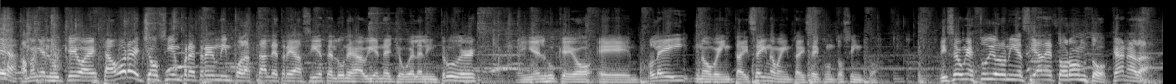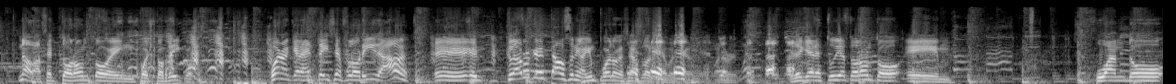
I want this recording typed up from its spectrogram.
Estamos en el juqueo a esta hora. El show siempre trending por las tardes 3 a 7, lunes a viernes. Joel el Intruder en el juqueo en Play 96, 96.5. Dice un estudio de la Universidad de Toronto, Canadá. No, va a ser Toronto en Puerto Rico. Bueno, que la gente dice Florida. Ah, eh, eh, claro que en Estados Unidos hay un pueblo que se llama Florida. whatever. Dice que el estudio de Toronto, eh, cuando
